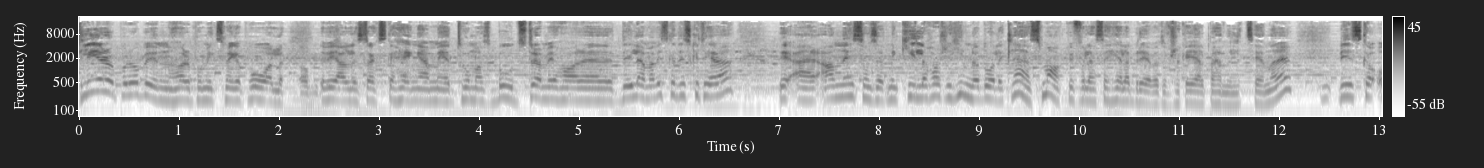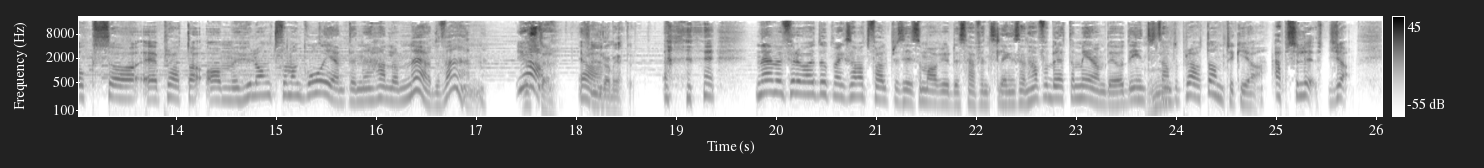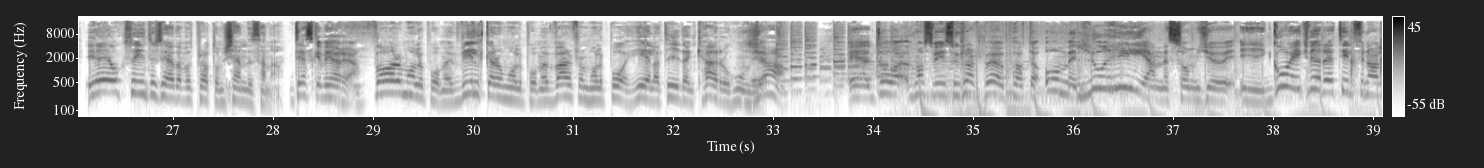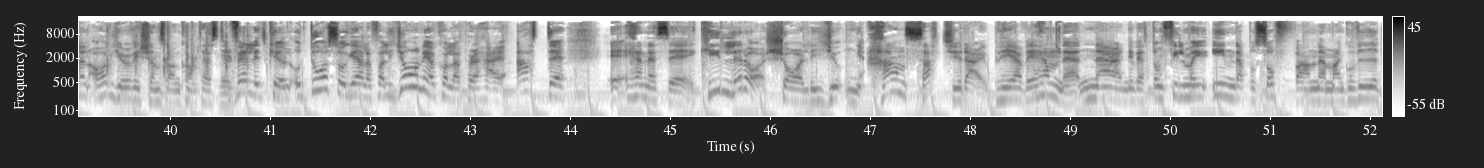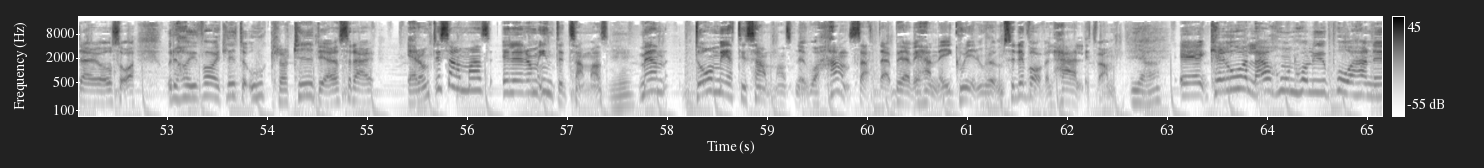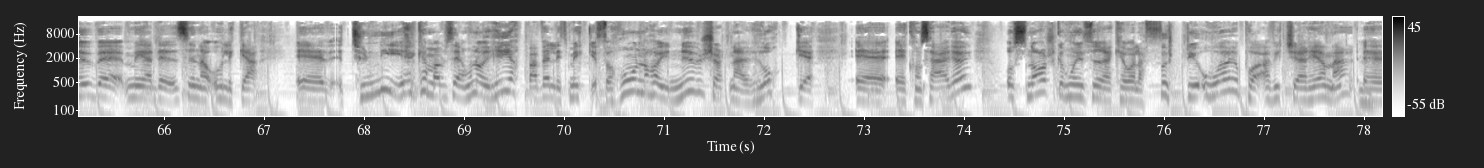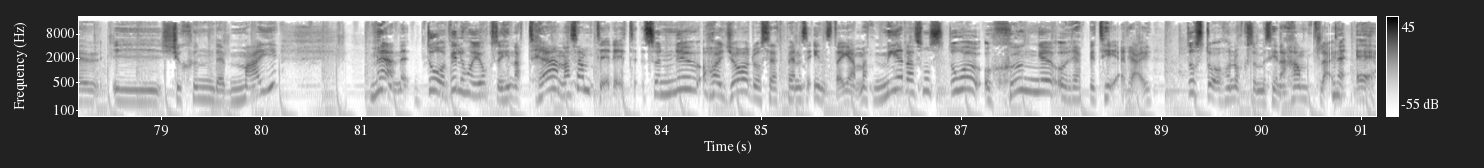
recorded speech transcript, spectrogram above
Klerup och Robin hör på Mix Megapol. Där vi alldeles strax ska hänga med Thomas Bodström. Vi har ett dilemma vi ska diskutera. Det är Annie som säger att min kille har så himla dålig klädsmak. Vi får läsa hela brevet och försöka hjälpa henne lite senare. Vi ska också eh, prata om hur långt får man gå egentligen när det handlar om nödvärn. Just det, Ja. fyra meter. Nej, men för det var ett uppmärksammat fall precis som avgjordes här för inte så länge sedan. Han får berätta mer om det och det är intressant att prata om tycker jag. Absolut. Ja. Jag är också intresserad av att prata om kändisarna. Det ska vi göra. Vad de håller på med, vilka de håller på med, varför de håller på hela tiden. Karo hon vet. Ja. Eh, Då måste vi såklart börja prata om Loreen som ju igår gick vidare till finalen av Eurovision Song Contest. Snyggt. Väldigt kul. Och då såg i alla fall jag när jag kollade på det här att eh, hennes eh, kille då, Charlie Ljung, han satt ju där bredvid henne när, ni vet, de filmar ju in där på soffan när man går vidare och så. Och det har ju varit lite oklart tidigare sådär. Är de tillsammans eller är de inte tillsammans? Mm. Men de är tillsammans nu och han satt där bredvid henne i green room så det var väl härligt va? Ja. Eh, Carola, hon håller ju på här nu eh, med sina olika eh, turnéer kan man väl säga. Hon har repat väldigt mycket för hon har ju nu kört den här rockkonserter eh, konserter. och snart ska hon ju fira Carola 40 år på Avicii Arena eh, i 27 maj. Men då vill hon ju också hinna träna samtidigt. Så nu har jag då sett på hennes Instagram att medan hon står och sjunger och repeterar då står hon också med sina hantlar.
